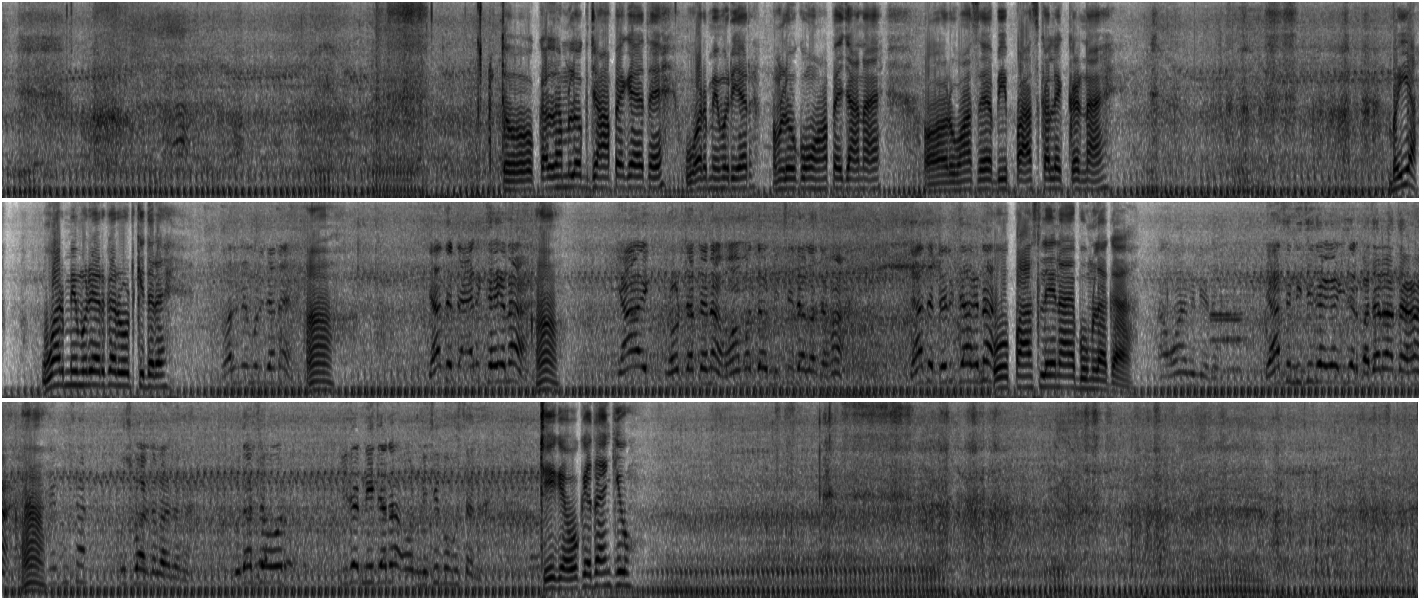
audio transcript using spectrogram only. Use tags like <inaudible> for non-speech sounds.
तो कल हम लोग जहाँ पे गए थे वॉर मेमोरियल हम लोग को वहाँ पे जाना है और वहाँ से अभी पास कलेक्ट करना है। भैया वॉर मेमोरियल का रोड किधर है? वॉल मेमोरी जाना है। हाँ। यहाँ से डायरेक्ट जाएगा ना हाँ। यहाँ एक रोड जाता है ना वहाँ मतलब नीचे डाला था वहाँ यहाँ से डायरेक्ट जाएगा ना वो पास लेना है बुमला का। हाँ वहाँ मिलेगा यहाँ से नीचे जाएगा इधर बाज़ार आता है हाँ। हाँ। उस बार चला जाना। उधर से और इधर नहीं जाना और नीचे को घुस जाना ठीक है ओके थैंक यू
